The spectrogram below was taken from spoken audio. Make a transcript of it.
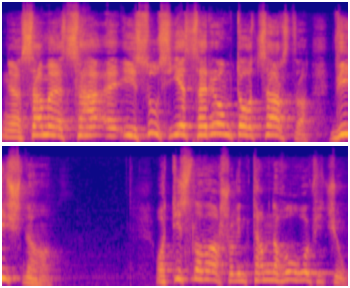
е, саме е, Ісус є царем того царства вічного? От ті слова, що він там на Голгофі чув,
